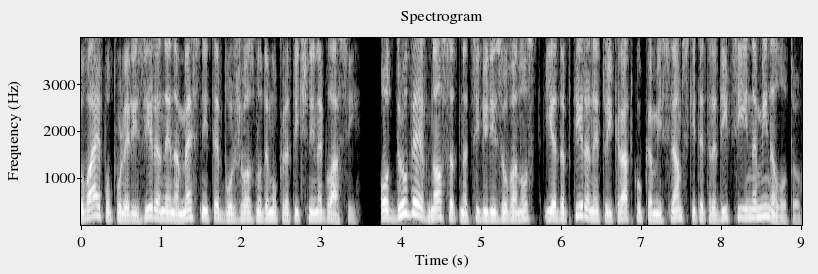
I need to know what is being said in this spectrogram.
това е популяризиране на местните буржуазно-демократични нагласи. От друга е вносът на цивилизованост и адаптирането и кратко към ислямските традиции на миналото.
